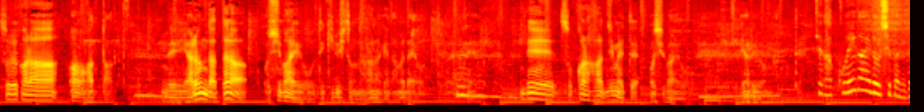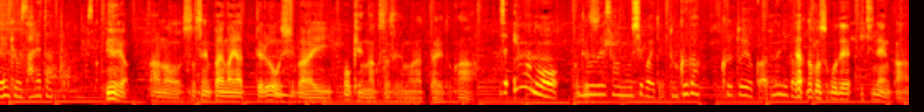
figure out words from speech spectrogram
それから「あ分かった」って。でやるんだったらお芝居をできる人にならなきゃダメだよって言われて、でそこから初めてお芝居をやるようになって。じゃあ学校以外でお芝居の勉強をされたってことですか？いやいやあのその先輩がやってるお芝居を見学させてもらったりとか、じゃあ今の井上さんのお芝居って独学？というか何か。いやだからそこで1年間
